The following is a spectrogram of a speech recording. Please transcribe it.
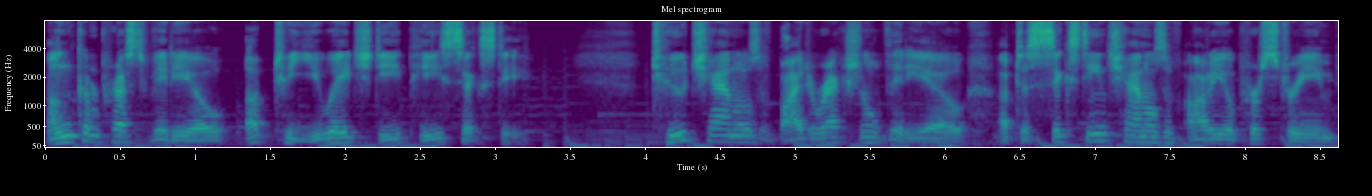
uncompressed video up to UHD P60 two channels of bidirectional video, up to 16 channels of audio per stream,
